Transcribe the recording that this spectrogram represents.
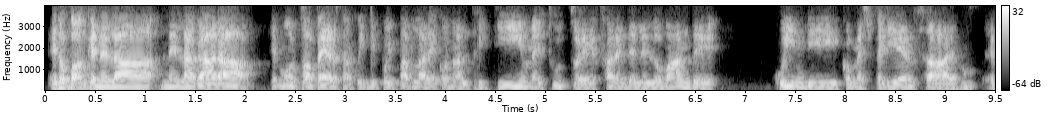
e dopo anche nella, nella gara è molto aperta, quindi puoi parlare con altri team e tutto e fare delle domande, quindi come esperienza è, è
